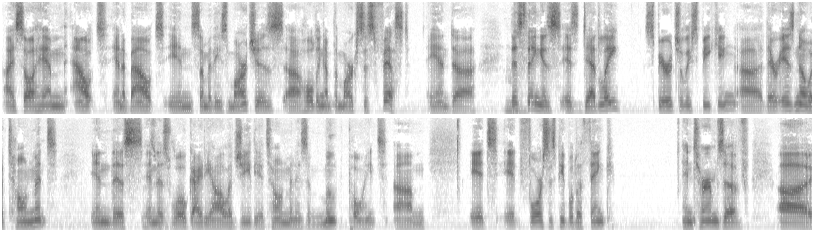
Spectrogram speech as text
I saw him out and about in some of these marches uh, holding up the Marxist fist. And uh, hmm. this thing is, is deadly, spiritually speaking. Uh, there is no atonement in this That's in this woke ideology. The atonement is a moot point. Um, it it forces people to think in terms of uh,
